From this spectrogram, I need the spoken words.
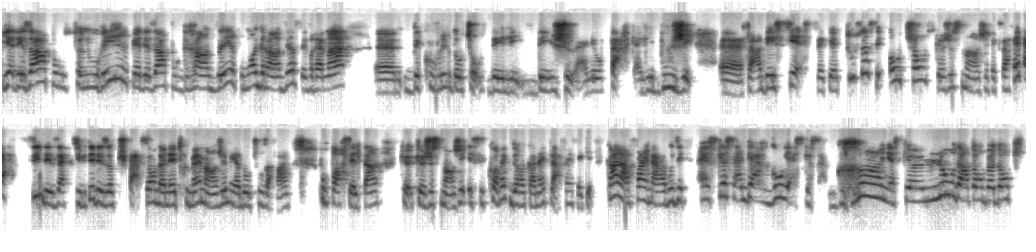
Il y a des heures pour se nourrir, puis il y a des heures pour grandir. Pour moi, grandir, c'est vraiment euh, découvrir d'autres choses, des livres, des jeux, aller au parc, aller bouger, euh, faire des siestes. Fait que tout ça, c'est autre chose que juste manger. Fait que ça fait partie des activités, des occupations d'un être humain manger, mais il y a d'autres choses à faire pour passer le temps que, que juste manger. Et c'est correct de reconnaître la faim. Fait que quand l'enfant est marabout, dit Est-ce que ça gargouille? Est-ce que ça grogne? Est-ce qu'il y a un lot dans ton bedon qui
